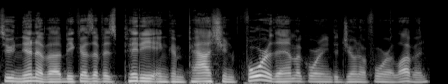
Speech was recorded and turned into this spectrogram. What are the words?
to Nineveh because of his pity and compassion for them, according to Jonah 4:11,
